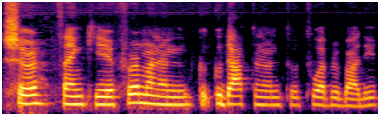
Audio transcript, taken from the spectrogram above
Sure, thank you, Farnam, and good afternoon to, to everybody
